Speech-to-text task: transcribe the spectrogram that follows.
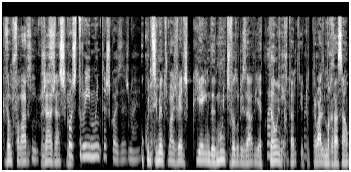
que vamos falar Sim, já já. Desconstruir muitas coisas, não é? O conhecimento dos mais velhos que é ainda muito desvalorizado e é claro tão é, importante. É. Claro Eu trabalho numa redação,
